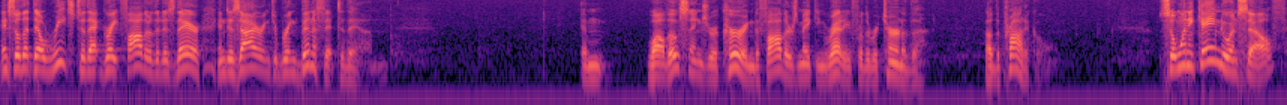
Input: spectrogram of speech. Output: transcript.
and so that they'll reach to that great Father that is there and desiring to bring benefit to them. And while those things are occurring, the Father's making ready for the return of the, of the prodigal. So when he came to himself,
